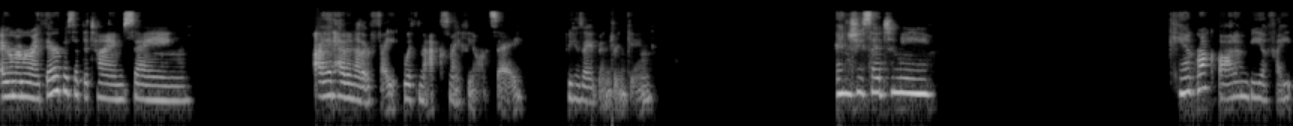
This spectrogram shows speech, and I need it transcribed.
i remember my therapist at the time saying i had had another fight with max my fiance because i had been drinking. And she said to me can't rock bottom be a fight?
